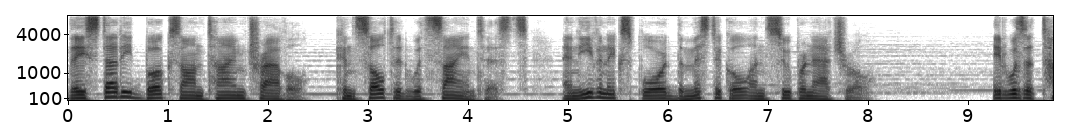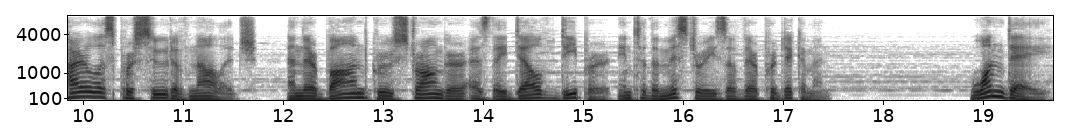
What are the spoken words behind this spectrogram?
They studied books on time travel, consulted with scientists, and even explored the mystical and supernatural. It was a tireless pursuit of knowledge, and their bond grew stronger as they delved deeper into the mysteries of their predicament. One day,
